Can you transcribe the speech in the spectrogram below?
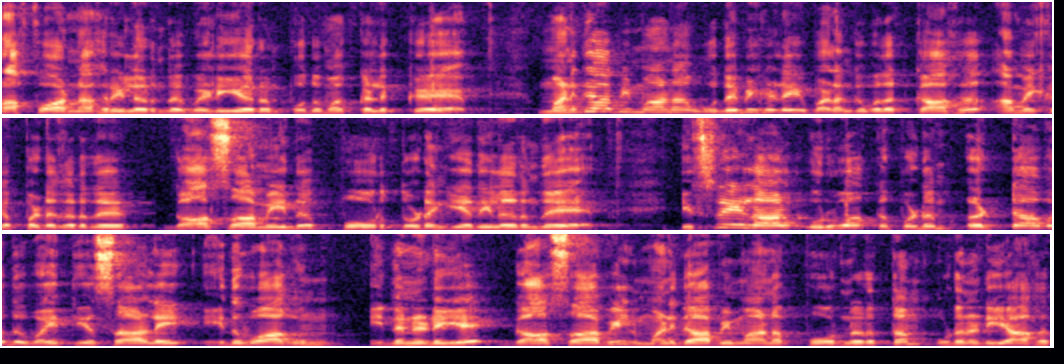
ரஃபா நகரிலிருந்து வெளியேறும் பொதுமக்களுக்கு மனிதாபிமான உதவிகளை வழங்குவதற்காக அமைக்கப்படுகிறது. காசா மீது போர் தொடங்கியதிலிருந்து இஸ்ரேலால் உருவாக்கப்படும் எட்டாவது வைத்தியசாலை இதுவாகும். இதனிடையே காசாவில் மனிதாபிமான போர் நிறுத்தம் உடனடியாக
